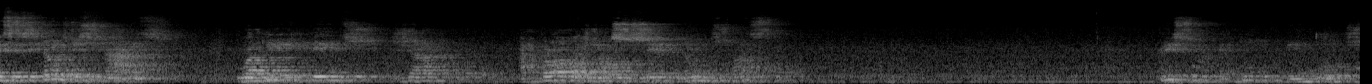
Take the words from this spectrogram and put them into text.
necessitamos de sinais, ou aquilo que temos já, a prova de nosso ser não nos basta? Cristo é tudo em todos.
